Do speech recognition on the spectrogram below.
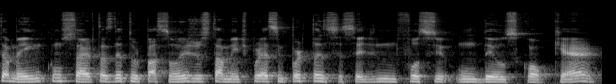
também com certas deturpações, justamente por essa importância. Se ele não fosse um deus qualquer,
